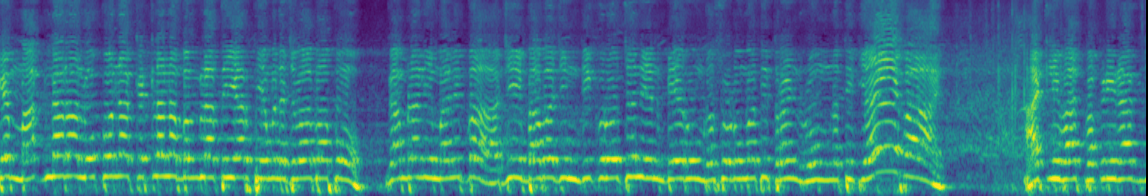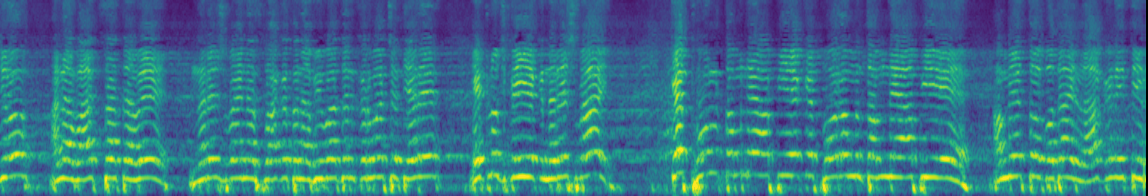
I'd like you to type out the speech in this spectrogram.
કે માગનારા લોકોના કેટલાના બંગલા તૈયાર થયા? મને જવાબ આપો. ગામડાની માલિપા હજી બાબાજીનો દીકરો છે ને એને બે રૂમ રસોડુંમાંથી ત્રણ રૂમ નથી થયા. ભાઈ, આટલી વાત પકડી રાખજો. અને વાત સાથે હવે નરેશભાઈના સ્વાગત અને અભિવાદન કરવા છે. ત્યારે એટલું જ કહીએ કે નરેશભાઈ, કે ફૂલ તમને આપીએ, કે ફોરમ તમને આપીએ. અમે તો બધાય લાગણીથી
